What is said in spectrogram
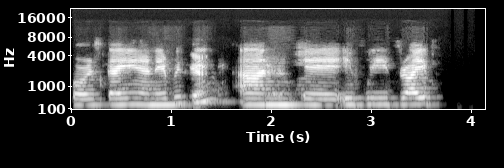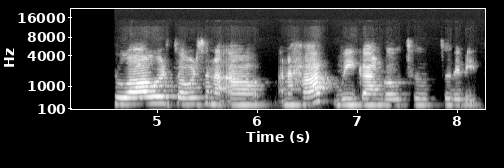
for skiing and everything. Yeah. And uh, if we drive two hours, two hours and a, uh, and a half, we can go to to the beach.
